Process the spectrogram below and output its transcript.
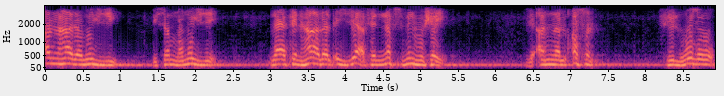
أن هذا مجزي يسمى مجزي لكن هذا الإجزاء في النفس منه شيء لأن الأصل في الوضوء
